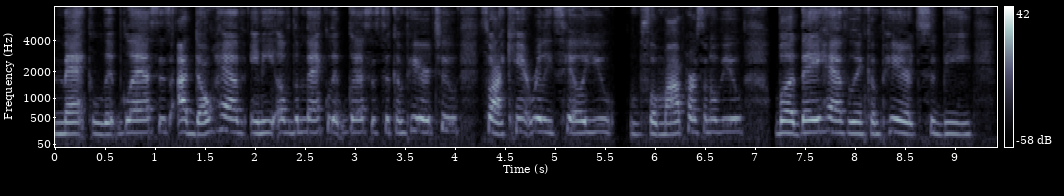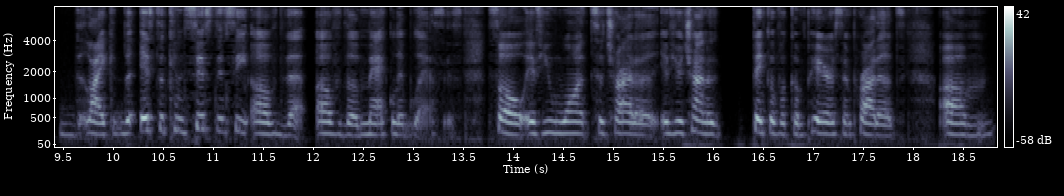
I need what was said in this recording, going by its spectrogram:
MAC lip glasses. I don't have any of the MAC lip glasses to compare to so I can't really tell you from my personal view but they have been compared to be like the, it's the consistency of the of the MAC lip glasses. So if you want to try to if you're trying to think of a comparison product um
